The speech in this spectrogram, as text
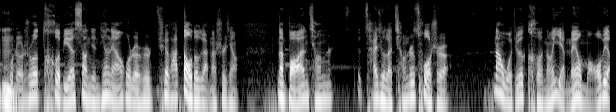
嗯或者是说特别丧尽天良，或者是缺乏道德感的事情，那保安强制采取了强制措施，那我觉得可能也没有毛病。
